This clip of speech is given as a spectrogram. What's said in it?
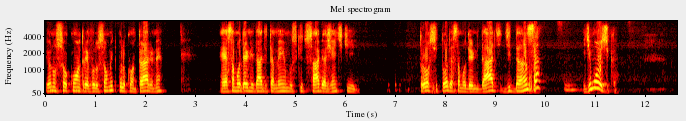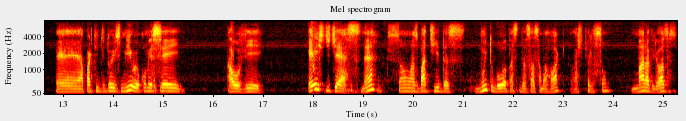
Eu não sou contra a evolução, muito pelo contrário, né? Essa modernidade também, o Mosquito sabe, a gente que trouxe toda essa modernidade de dança Sim. e de música. É, a partir de 2000 eu comecei a ouvir ex de jazz, né? São as batidas muito boas para se dançar samba rock. Eu acho que elas são maravilhosas.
